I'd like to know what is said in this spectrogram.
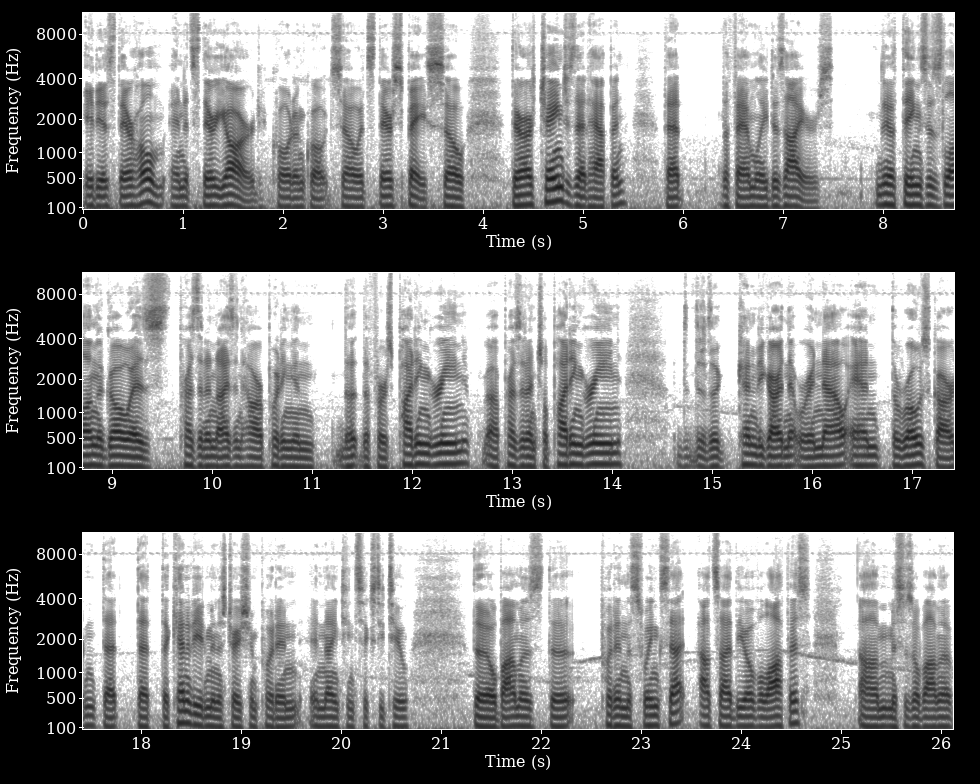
It is their home and it's their yard, quote unquote. So it's their space. So there are changes that happen that the family desires. There are things as long ago as President Eisenhower putting in the, the first putting green, uh, presidential putting green, the, the, Kennedy Garden that we're in now, and the Rose Garden that, that the Kennedy administration put in in 1962. The Obamas the put in the swing set outside the Oval Office. Um, Mrs. Obama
